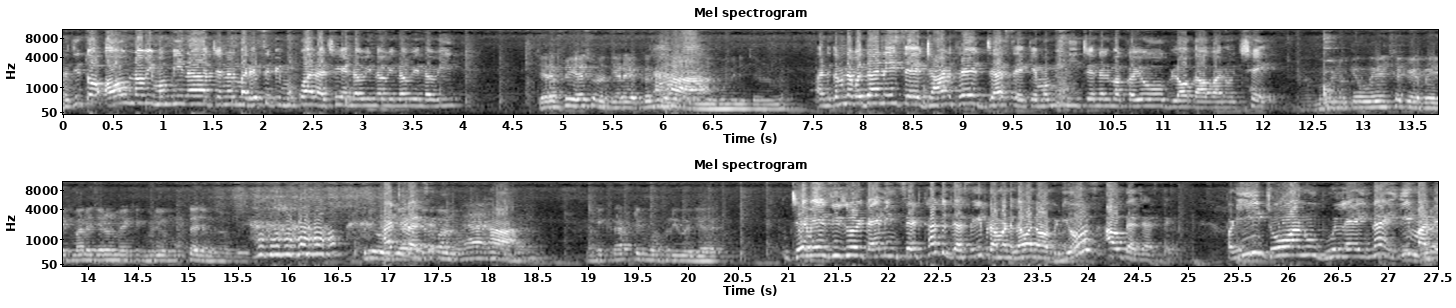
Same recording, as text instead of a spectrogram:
હજી તો અવનવી મમ્મીના ચેનલમાં રેસીપી મૂકવાના છે નવી નવી નવી નવી. જ્યારે ફ્રી હશું ને ત્યારે કરજો મમ્મીની ચેનલમાં અને તમને બધાને તે જાણ થઈ જ જશે કે મમ્મીની ચેનલમાં કયો બ્લોગ આવવાનો છે. મમ્મીનું કેવું એ છે કે ભાઈ મારી ચેનલમાં એક એક વીડિયો મૂકતા જાવ ફ્રી હોય ત્યારે કરવાનું. હા. બાકી ક્રાફ્ટિંગમાં ફ્રી હોય જ્યારે જેમ એઝ યુઝ્યુઅલ ટાઈમિંગ સેટ થતું જશે એ પ્રમાણે નવા નવા વિડીયોઝ આવતા જશે. પણ ઈ જોવાનું ભૂલે નહીં ઈ માટે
